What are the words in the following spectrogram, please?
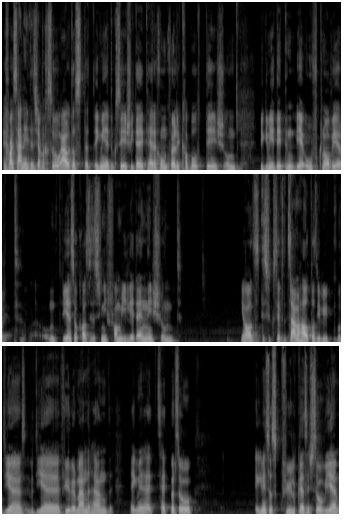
ich weiß auch nicht, das ist einfach so, auch, dass, dass irgendwie du siehst, wie der dort herkommt, völlig kaputt ist und wie dort dann, wie aufgenommen wird und wie so quasi das seine Familie dann ist und ja, das, das ist der Zusammenhalt, wo die Leute, wo die, wo die Feuerwehrmänner haben, irgendwie hat, hat man so irgendwie so das Gefühl, es ist so wie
